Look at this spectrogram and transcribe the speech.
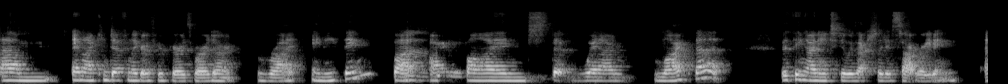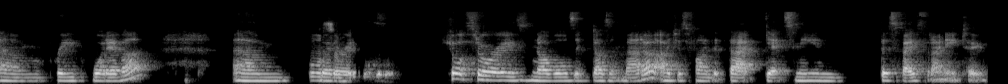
Um, and I can definitely go through periods where I don't write anything. But Mm. I find that when I'm like that, the thing I need to do is actually to start reading, um, read whatever, um, awesome. whether it's short stories, novels, it doesn't matter. I just find that that gets me in the space that I need to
